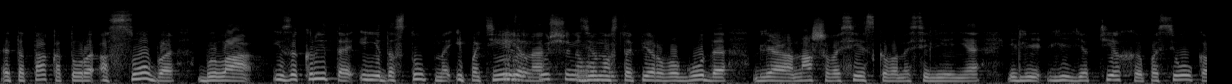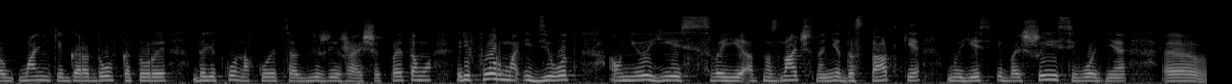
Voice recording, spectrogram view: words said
Это та, которая особо была и закрыта, и недоступна, и запущена, с мабуть. 91 года для нашего сельского населения или или для тех поселков, маленьких городов, которые далеко находятся от ближайших. Поэтому реформа идет, а у нее есть свои однозначно недостатки, но есть и большие сегодня э,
